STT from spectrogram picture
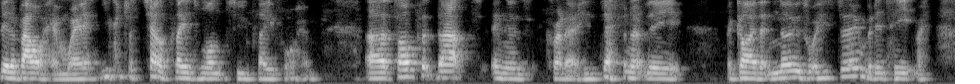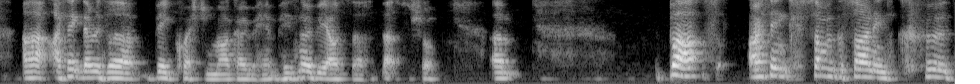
bit about him where you can just tell players want to play for him. Uh, so I'll put that in his credit. He's definitely a guy that knows what he's doing, but is he? Uh, I think there is a big question mark over him. He's no Bielsa, that's for sure. Um, but I think some of the signing could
